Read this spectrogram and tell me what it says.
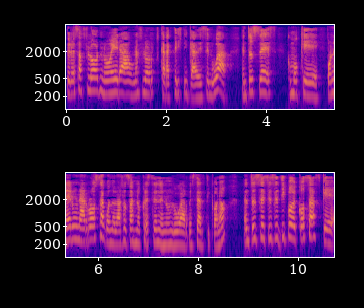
pero esa flor no era una flor característica de ese lugar. Entonces, como que poner una rosa cuando las rosas no crecen en un lugar desértico, ¿no? Entonces, ese tipo de cosas que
